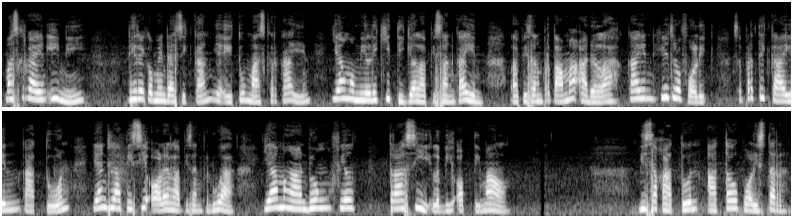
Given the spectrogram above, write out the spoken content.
masker kain ini direkomendasikan yaitu masker kain yang memiliki tiga lapisan kain. Lapisan pertama adalah kain hidrofolik, seperti kain katun yang dilapisi oleh lapisan kedua, yang mengandung filtrasi lebih optimal. Bisa katun atau polister,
